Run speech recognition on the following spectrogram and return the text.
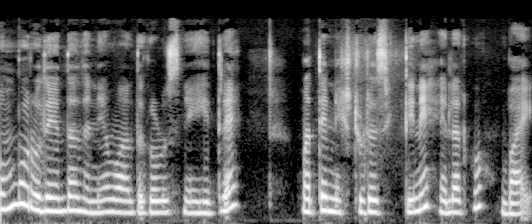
ತುಂಬ ಹೃದಯದ ಧನ್ಯವಾದಗಳು ಸ್ನೇಹಿತರೆ. ಮತ್ತೆ ನೆಕ್ಸ್ಟ್ ವಿಡಿಯೋ ಸಿಗ್ತೀನಿ. ಎಲ್ಲರಿಗೂ ಬಾಯ್.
